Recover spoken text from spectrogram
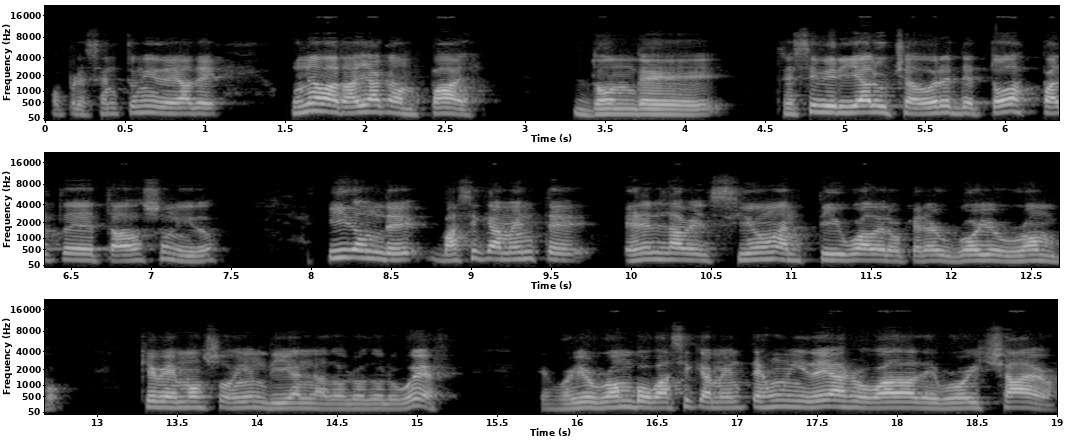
o presenta una idea de una batalla campal donde recibiría luchadores de todas partes de Estados Unidos y donde básicamente es la versión antigua de lo que era el Royal Rumble, que vemos hoy en día en la WWF. El Royal Rumble básicamente es una idea robada de Roy Child,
